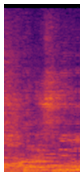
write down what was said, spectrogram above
Christmas.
